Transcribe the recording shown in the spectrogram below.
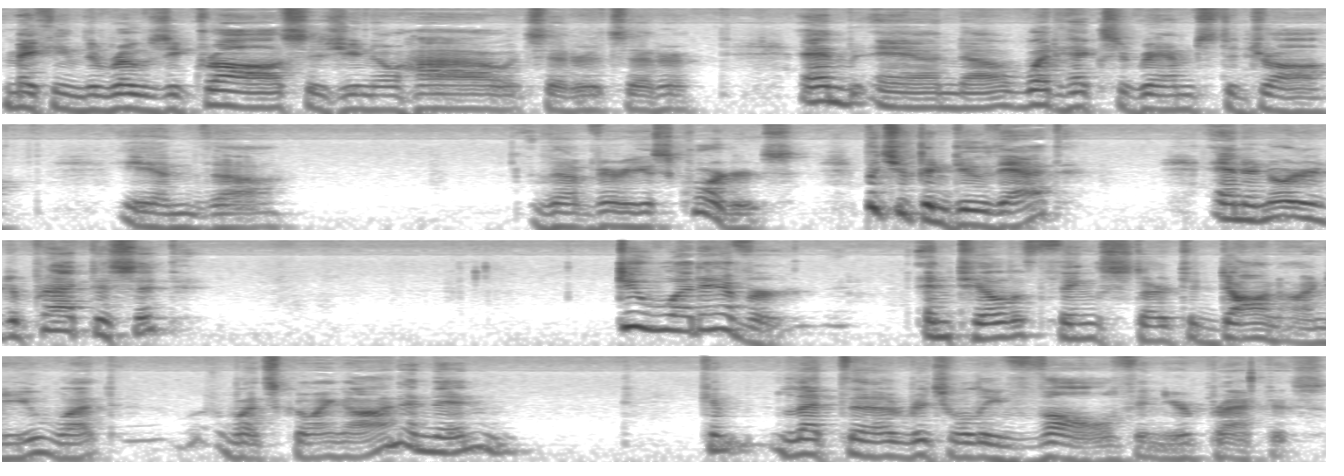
making the rosy cross as you know how, etc., etc., and and uh, what hexagrams to draw in the the various quarters. But you can do that, and in order to practice it, do whatever until things start to dawn on you what what's going on, and then can let the ritual evolve in your practice.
